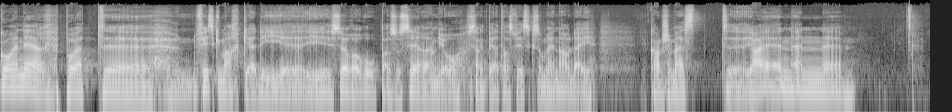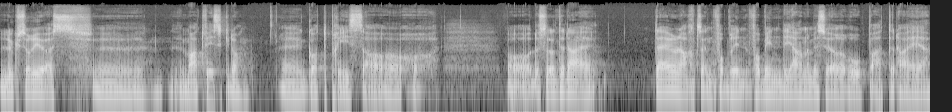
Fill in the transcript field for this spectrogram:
Går jeg ned på et uh, fiskemarked i, i Sør-Europa, så ser en jo St. Petersfisk som en av de kanskje mest uh, Ja, en, en uh, luksuriøs matfisk, da. godt priser og, og, og Så det, det er jo en art som en forbinder gjerne med Sør-Europa, at det da er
